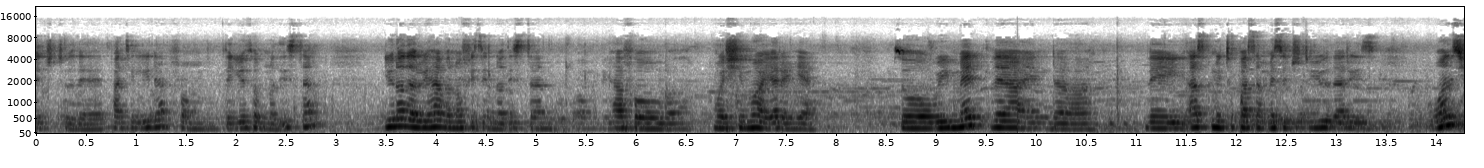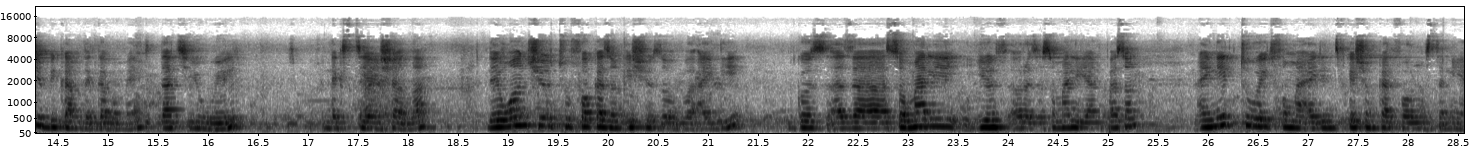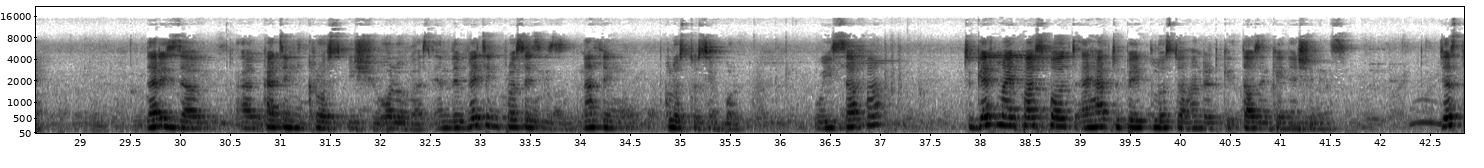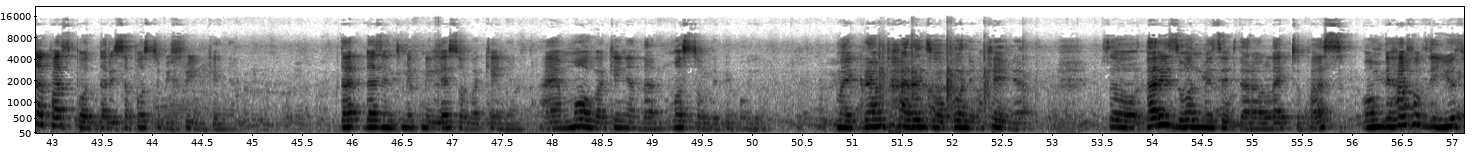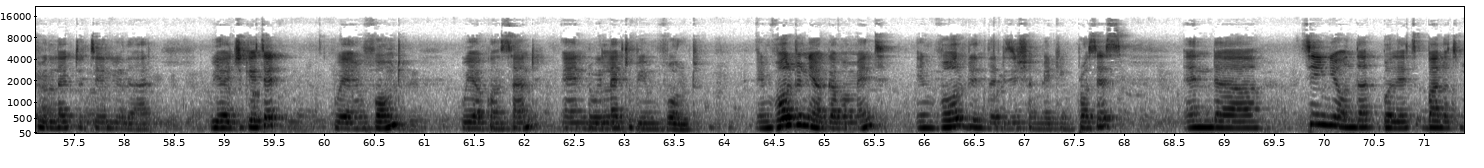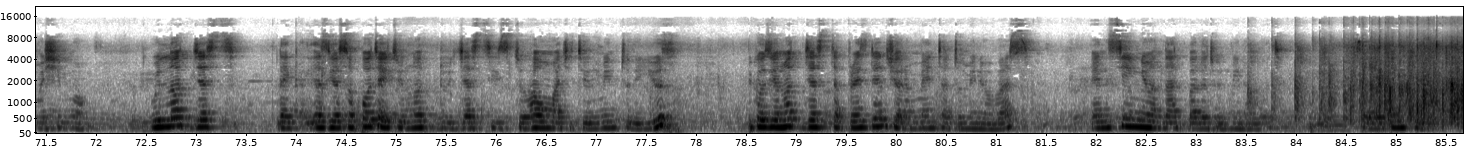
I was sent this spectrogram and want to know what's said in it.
message to the party leader from the youth of Northeastern. You know that we have an office in Northeastern on behalf of uh, Mheshimiwa Yare here. So we met there and uh, they asked me to pass a message to you that is, once you become the government, that you will, next year inshallah, they want you to focus on issues of ID because as a Somali youth or as a Somali young person, I need to wait for my identification card for almost a year. That is a, a cut and cross issue, all of us. And the vetting process is nothing close to simple. We suffer. To get my passport, I have to pay close to 100,000 Kenyan shillings. Just a passport that is supposed to be free in Kenya. That doesn't make me less of a Kenyan. I am more of a Kenyan than most of the people here. My grandparents were born in Kenya. So that is one message that I would like to pass. On behalf of the youth, we would like to tell you that we are educated, we are informed, we are concerned, and we like to be involved. Involved in your government, involved in the decision-making process, and uh, seeing you on that ballot, ballot Mheshimiwa will not just, like, as your supporter, it will not do justice to how much it will mean to the youth, because you're not just a president, you're a mentor to many of us and seeing you on that ballot would mean a lot. So thank you.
